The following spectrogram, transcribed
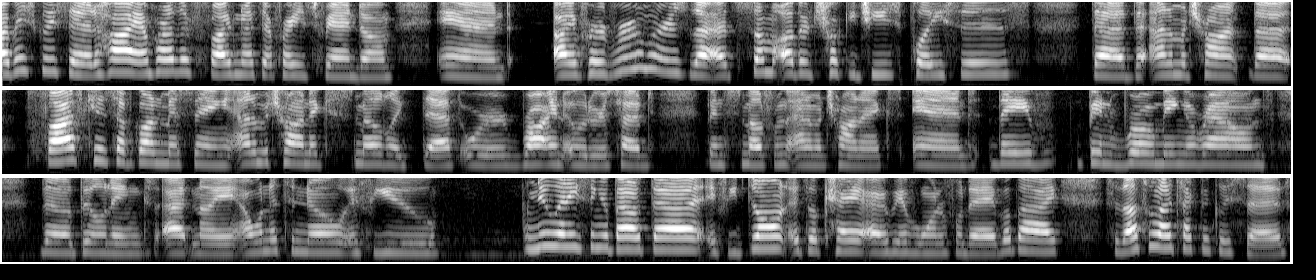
I basically said, Hi, I'm part of the Five Nights at Freddy's fandom, and I've heard rumors that at some other Chuck E. Cheese places that the animatron that five kids have gone missing. Animatronics smelled like death, or rotten odors had been smelled from the animatronics, and they've been roaming around the buildings at night. I wanted to know if you knew anything about that. If you don't, it's okay. I hope you have a wonderful day. Bye bye. So that's what I technically said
